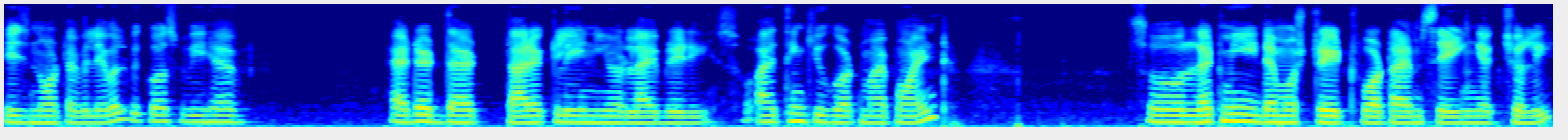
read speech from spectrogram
is not available because we have added that directly in your library. So I think you got my point. So let me demonstrate what I am saying actually.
